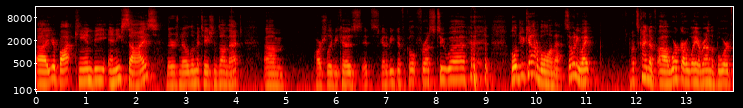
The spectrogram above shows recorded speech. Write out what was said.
Uh, your bot can be any size. There's no limitations on that. Um, partially because it's going to be difficult for us to uh, hold you accountable on that. So anyway, let's kind of uh, work our way around the board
